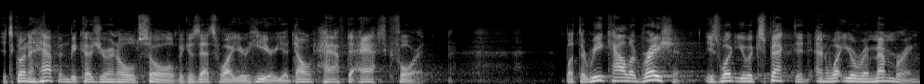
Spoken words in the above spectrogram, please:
It's going to happen because you're an old soul, because that's why you're here. You don't have to ask for it. But the recalibration is what you expected and what you're remembering,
